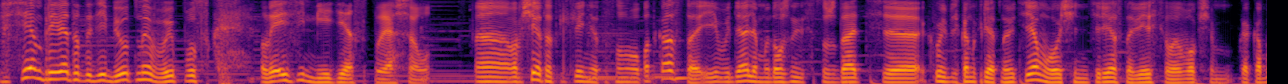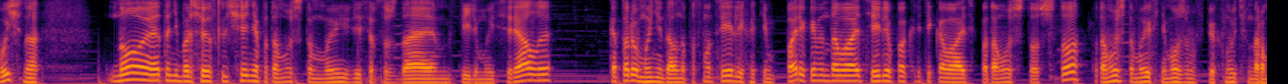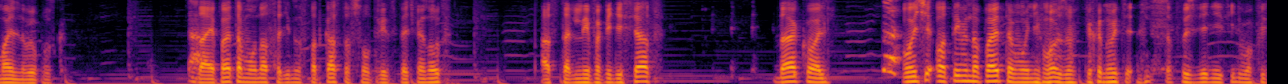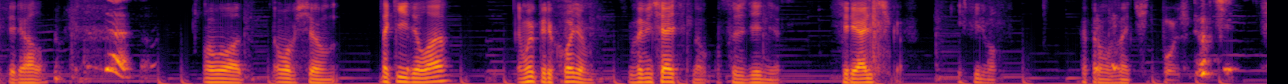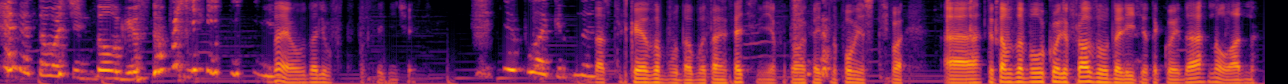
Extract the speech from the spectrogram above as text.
Всем привет, это дебютный выпуск Lazy Media Special. Э, вообще, это ответвление от основного подкаста, и в идеале мы должны здесь обсуждать э, какую-нибудь конкретную тему, очень интересно, весело, в общем, как обычно. Но это небольшое исключение, потому что мы здесь обсуждаем фильмы и сериалы, которые мы недавно посмотрели, хотим порекомендовать или покритиковать, потому что что? Потому что мы их не можем впихнуть в нормальный выпуск. Да. Да, и поэтому у нас один из подкастов шел 35 минут, остальные по 50. Да, Коль? Да. Очень, вот именно поэтому не можем впихнуть обсуждение фильмов и сериалов. Да. Вот. В общем, такие дела. Мы переходим к замечательному обсуждению сериальчиков и фильмов, которые узнаем чуть позже. Это очень, это очень долгое вступление. Да, я удалю в последнюю часть. Я плакать начал. Да, только я забуду об этом опять, мне потом опять напомнишь, типа, «А, ты там забыл Коле фразу удалить, я такой, да? Ну ладно.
